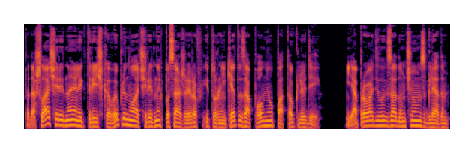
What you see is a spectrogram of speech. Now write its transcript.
Подошла очередная электричка, выплюнула очередных пассажиров, и турникеты заполнил поток людей. Я проводил их задумчивым взглядом.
